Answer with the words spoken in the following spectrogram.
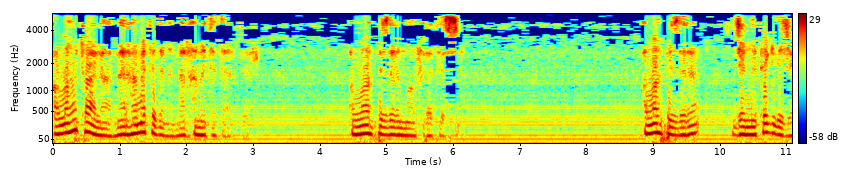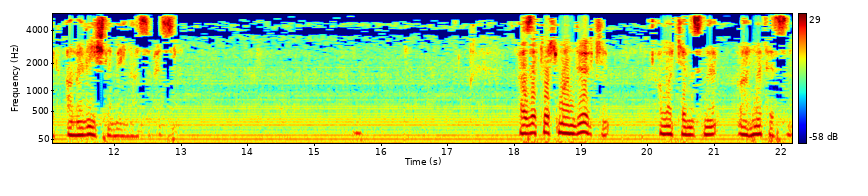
Allahu Teala merhamet edene merhamet eder diyor. Allah bizleri mağfiret etsin. Allah bizlere cennete gidecek ameli işlemeyi nasip etsin. Hazreti Osman diyor ki Allah kendisine rahmet etsin.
